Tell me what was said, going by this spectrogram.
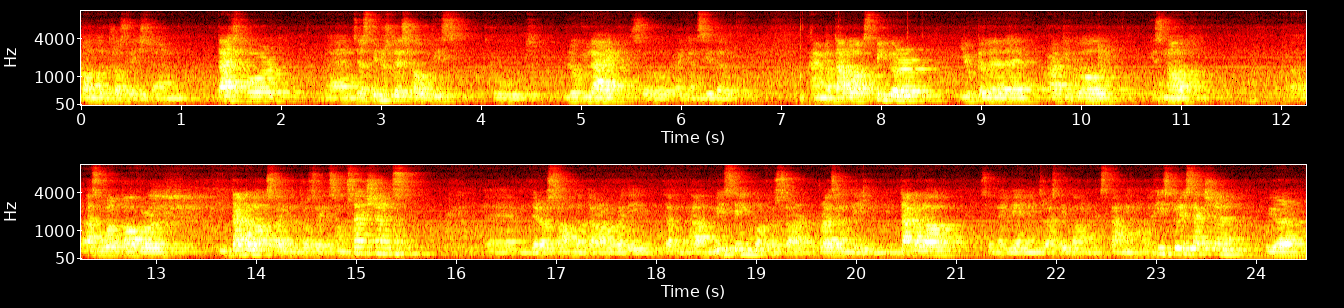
content translation dashboard, and just illustrates how this could look like. So I can see that I'm a Tagalog speaker, ukulele article is not uh, as well covered in Tagalog, so I can translate some sections. Um, there are some that are already that are missing, others are present in, in Tagalog, so maybe I'm interested in expanding on the history section. We are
